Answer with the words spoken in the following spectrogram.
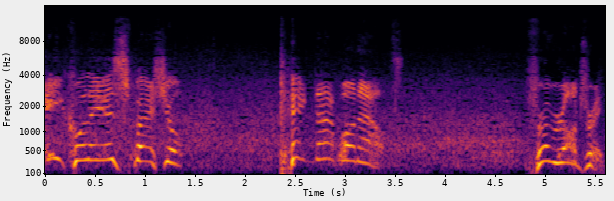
equally as special. Pick that one out from Rodri.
